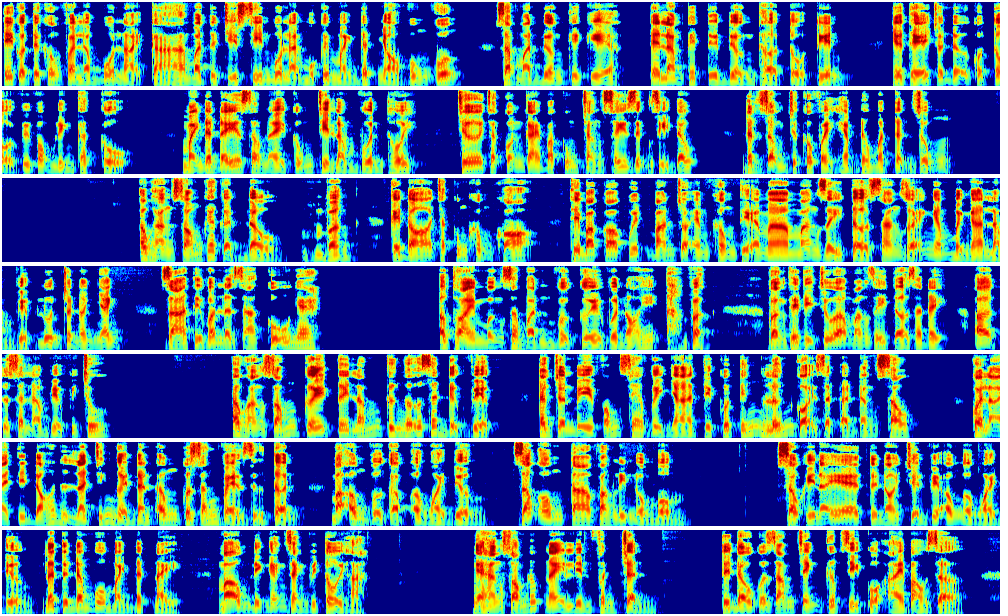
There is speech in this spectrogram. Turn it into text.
ý của tôi không phải là mua lại cả mà tôi chỉ xin mua lại một cái mảnh đất nhỏ vung vuông giáp mặt đường kia kìa để làm cái từ đường thờ tổ tiên. Như thế cho đỡ có tội với vong linh các cụ. Mảnh đất đấy sau này cũng chỉ làm vườn thôi. Chứ chắc con gái bác cũng chẳng xây dựng gì đâu. Đất rộng chứ có phải hẹp đâu mà tận dụng. Ông hàng xóm khẽ gật đầu. Vâng, cái đó chắc cũng không khó. Thế bác có quyết bán cho em không thì em à, mang giấy tờ sang rồi anh em mình à, làm việc luôn cho nó nhanh. Giá thì vẫn là giá cũ nhé. Ông Thoại mừng ra mặt vừa cười vừa nói. À, vâng, vâng thế thì chú mang giấy tờ ra đây. Ờ tôi sẽ làm việc với chú. Ông hàng xóm cười tươi lắm cứ ngỡ sẽ được việc. Đang chuẩn bị phóng xe về nhà thì có tiếng lớn gọi giật ở đằng sau. Quay lại thì đó là chính người đàn ông có dáng vẻ dữ tợn mà ông vừa gặp ở ngoài đường. Giọng ông ta vang lên ồm ồm. Sau khi nãy eh, tôi nói chuyện với ông ở ngoài đường là tôi đã mua mảnh đất này mà ông định ganh giành với tôi hả? Người hàng xóm lúc này liền phân trần. Tôi đâu có dám tranh cướp gì của ai bao giờ.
